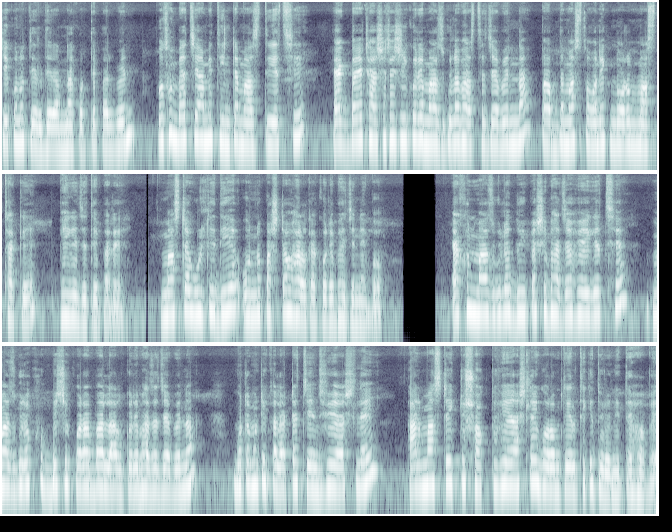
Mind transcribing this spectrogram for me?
যে কোনো তেল দিয়ে রান্না করতে পারবেন। প্রথম ব্যাচে আমি তিনটা মাছ দিয়েছি। একবারে ঠাসাঠাসি করে মাছগুলো ভাজতে যাবেন না। পাবদা মাছ তো অনেক নরম মাছ থাকে, ভেঙে যেতে পারে। মাছটা উল্টে দিয়ে অন্য পাশটাও হালকা করে ভেজে নেব। এখন মাছগুলো দুই পাশে ভাজা হয়ে গেছে। মাছগুলো খুব বেশি কড়া বা লাল করে ভাজা যাবে না। মোটামুটি কালারটা চেঞ্জ হয়ে আসলেই। আর মাছটা একটু শক্ত হয়ে আসলে গরম তেল থেকে তুলে নিতে হবে।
